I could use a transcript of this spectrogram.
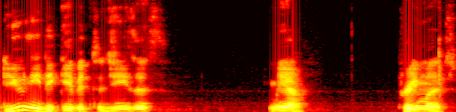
Do you need to give it to Jesus? Yeah, pretty much.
